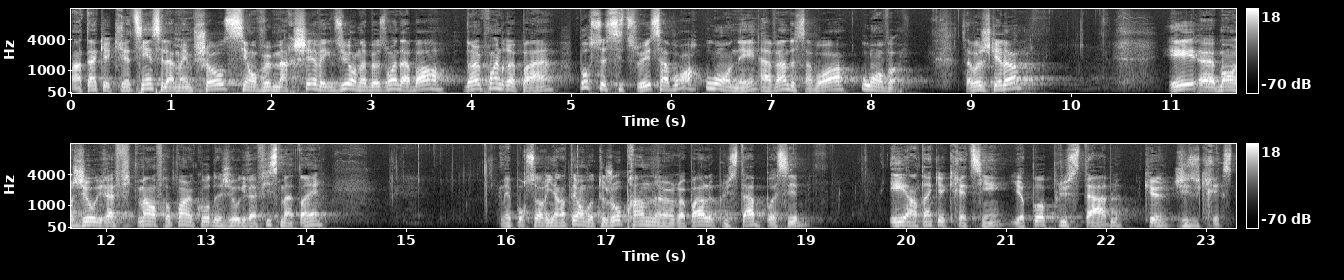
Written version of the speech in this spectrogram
en tant que chrétien, c'est la même chose. Si on veut marcher avec Dieu, on a besoin d'abord d'un point de repère pour se situer, savoir où on est avant de savoir où on va. Ça va jusque-là? Et euh, bon, géographiquement, on ne fera pas un cours de géographie ce matin, mais pour s'orienter, on va toujours prendre un repère le plus stable possible. Et en tant que chrétien, il n'y a pas plus stable que Jésus-Christ.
